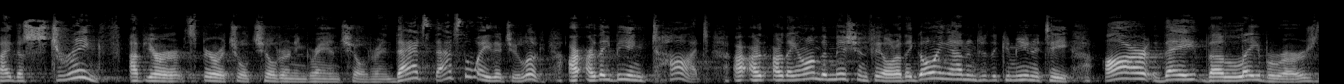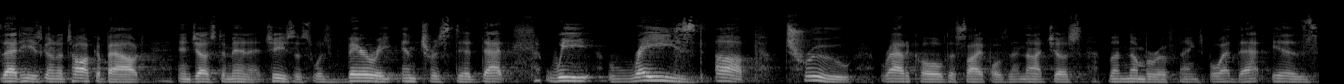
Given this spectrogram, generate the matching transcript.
by the strength of your spiritual children and grandchildren. That's, that's the way that you look. Are, are they being taught? Are, are, are, they on the mission field? Are they going out into the community? Are they the laborers that he's going to talk about in just a minute? Jesus was very interested that we raised up true radical disciples and not just the number of things. Boy, that is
